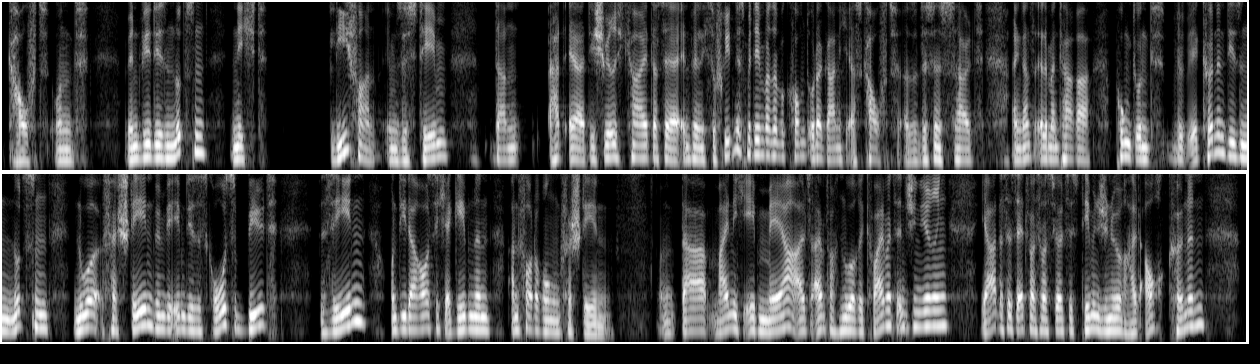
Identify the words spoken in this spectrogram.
kauft. Und wenn wir diesen Nutzen nicht liefern im System, dann hat er die Schwierigkeit, dass er entweder nicht zufrieden ist mit dem, was er bekommt, oder gar nicht erst kauft. Also das ist halt ein ganz elementarer Punkt. Und wir können diesen Nutzen nur verstehen, wenn wir eben dieses große Bild sehen und die daraus sich ergebenden Anforderungen verstehen. Und da meine ich eben mehr als einfach nur Requirements Engineering. Ja, das ist etwas, was wir als Systemingenieure halt auch können.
